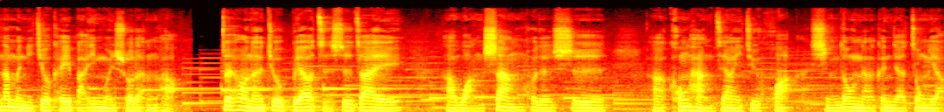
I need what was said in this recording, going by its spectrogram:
那么你就可以把英文说得很好。最后呢，就不要只是在啊网上或者是啊空喊这样一句话，行动呢更加重要。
